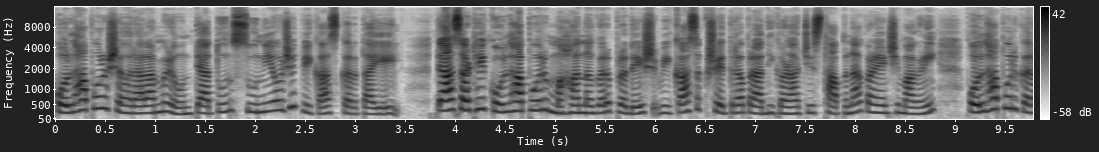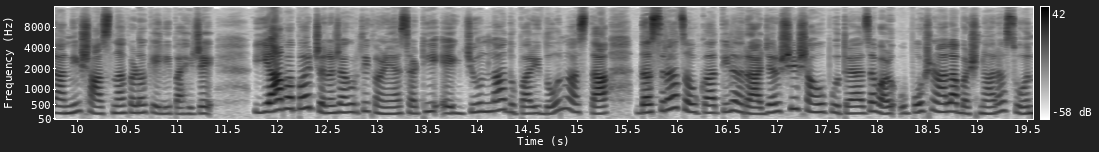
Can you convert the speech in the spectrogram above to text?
कोल्हापूर शहराला मिळून त्यातून सुनियोजित विकास करता येईल. त्यासाठी कोल्हापूर महानगर प्रदेश विकास क्षेत्र प्राधिकरणाची स्थापना करण्याची मागणी कोल्हापूरकरांनी शासनाकडे केली पाहिजे. याबाबत जनजागृती करण्यासाठी एक जूनला दुपारी दोन वाजता दसरा चौकातील राजर्षी शाहू पुतळ्याजवळ उपोषणाला बसणार असून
